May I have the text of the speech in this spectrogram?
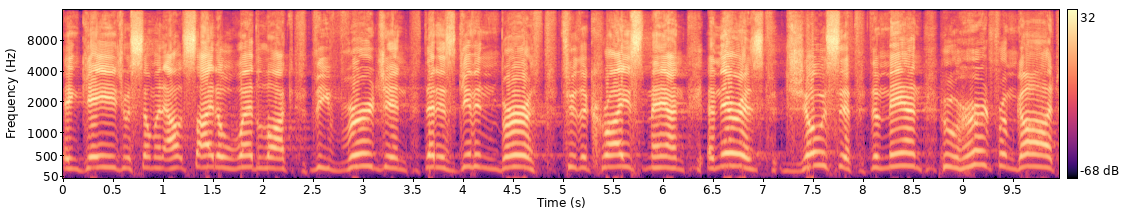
engaged with someone outside of wedlock, the virgin that is given birth to the Christ man. And there is Joseph, the man who heard from God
